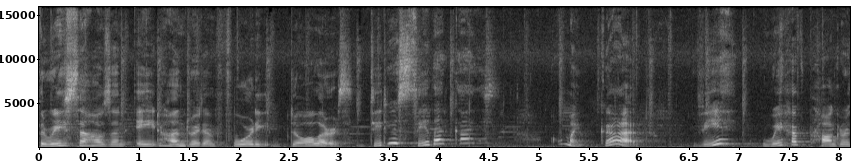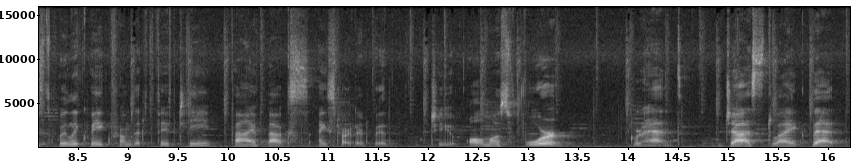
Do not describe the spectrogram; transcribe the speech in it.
$3,840. Did you see that, guys? Oh my God. We, we have progressed really quick from that 55 bucks I started with to almost four grand. Just like that.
